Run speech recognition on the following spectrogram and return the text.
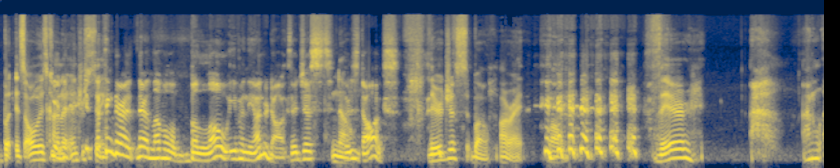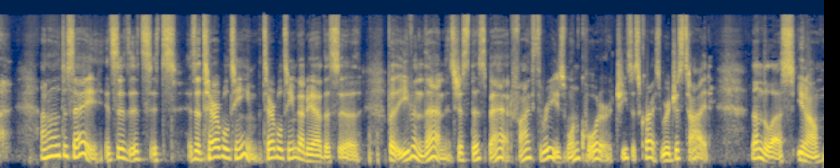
But it's always kind of they- interesting. I think they're they're a level below even the underdogs. They're just No. they're just dogs. They're just well, all right. Well, they're I don't I don't know what to say. It's a, it's it's it's a terrible team. A terrible team that we have this uh but even then it's just this bad. Five threes, one quarter. Jesus Christ. We were just tied. Nonetheless, you know,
